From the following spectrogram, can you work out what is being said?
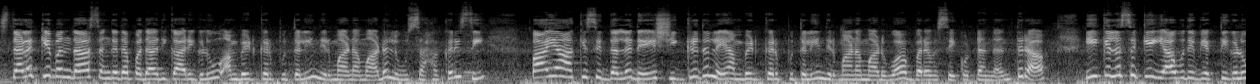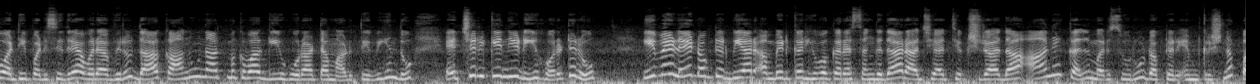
ಸ್ಥಳಕ್ಕೆ ಬಂದ ಸಂಘದ ಪದಾಧಿಕಾರಿಗಳು ಅಂಬೇಡ್ಕರ್ ಪುತ್ಥಳಿ ನಿರ್ಮಾಣ ಮಾಡಲು ಸಹಕರಿಸಿ ಪಾಯ ಹಾಕಿಸಿದ್ದಲ್ಲದೆ ಶೀಘ್ರದಲ್ಲೇ ಅಂಬೇಡ್ಕರ್ ಪುತ್ಥಳಿ ನಿರ್ಮಾಣ ಮಾಡುವ ಭರವಸೆ ಕೊಟ್ಟ ನಂತರ ಈ ಕೆಲಸಕ್ಕೆ ಯಾವುದೇ ವ್ಯಕ್ತಿಗಳು ಅಡ್ಡಿಪಡಿಸಿದರೆ ಅವರ ವಿರುದ್ಧ ಕಾನೂನಾತ್ಮಕವಾಗಿ ಹೋರಾಟ ಮಾಡುತ್ತೇವೆ ಎಂದು ಎಚ್ಚರಿಕೆ ನೀಡಿ ಹೊರಟರು. ಈ ವೇಳೆ ಡಾಕ್ಟರ್ ಬಿಆರ್ ಅಂಬೇಡ್ಕರ್ ಯುವಕರ ಸಂಘದ ರಾಜ್ಯಾಧ್ಯಕ್ಷರಾದ ಆನೇಕಲ್ ಮರಸೂರು, ಡಾಕ್ಟರ್ ಎಂ ಕೃಷ್ಣಪ್ಪ,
